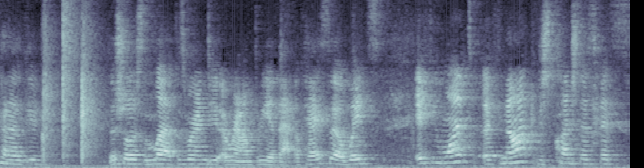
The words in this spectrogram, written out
Kind of give the shoulders some left because we're gonna do around three of that, okay? So weights, if you want, if not, just clench those fists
